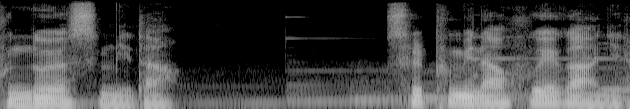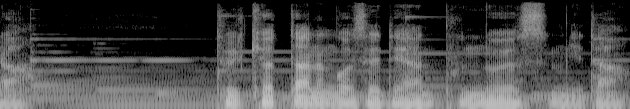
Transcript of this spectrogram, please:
분노였습니다. 슬픔이나 후회가 아니라 들켰다는 것에 대한 분노였습니다.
